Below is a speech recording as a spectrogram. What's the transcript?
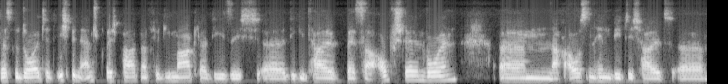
Das bedeutet, ich bin Ansprechpartner für die Makler, die sich äh, digital besser aufstellen wollen. Ähm, nach außen hin biete ich halt äh,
